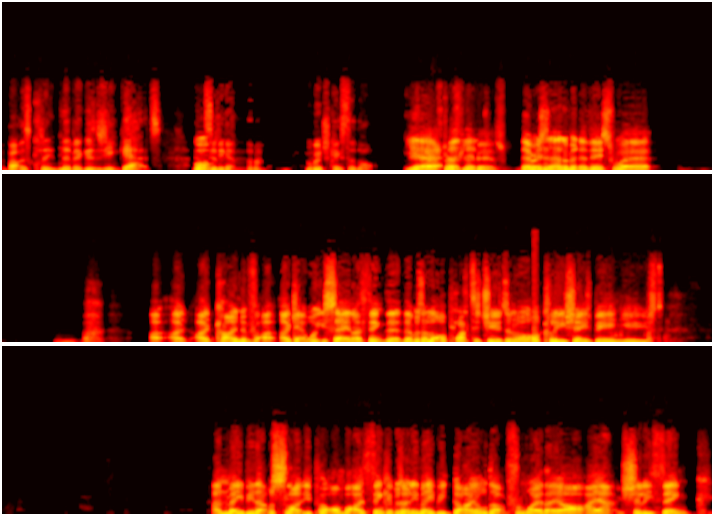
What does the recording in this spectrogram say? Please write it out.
about as clean living as you get Well- until you get them. In which case, they're not. yeah, after a few th- days. there is an element of this where I, I, I kind of I, I get what you're saying. I think that there was a lot of platitudes and a lot of cliches being used. And maybe that was slightly put on, but I think it was only maybe dialed up from where they are. I actually think,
